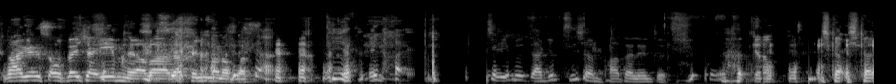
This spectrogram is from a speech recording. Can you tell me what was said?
Frage ist, auf welcher Ebene, aber da finden wir noch was. Da gibt es sicher ein paar Talente. Genau. Ich kann, ich kann,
